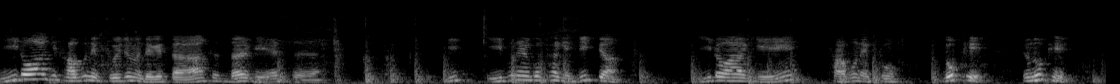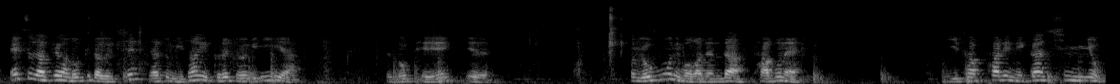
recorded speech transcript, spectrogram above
2 더하기 4분의 9 해주면 되겠다. 그래서 넓이 S 밑 2분의 1 곱하기 밑변 2 더하기 4분의 9 높이 요 높이 X 좌표가 높이다 그렇지? 야 좀 이상하게 그랬지 여기 1이야. 높이 1 그럼 요 부분이 뭐가 된다? 4분의 2, 4, 8이니까 16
